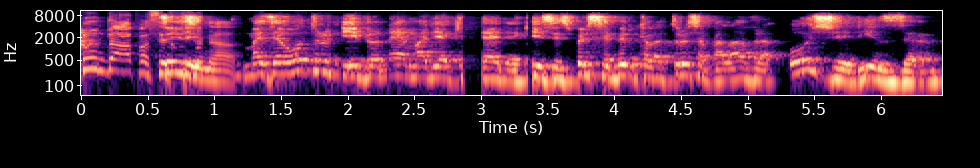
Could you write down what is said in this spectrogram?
Não dá pra ser Vocês- fina. Mas é outro nível, né, Maria Quitéria aqui? Vocês perceberam que ela trouxe a palavra ojeriza?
